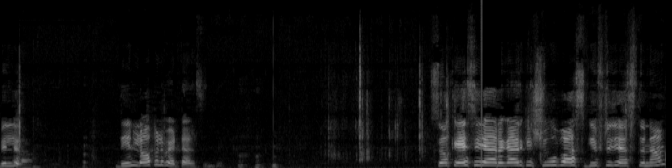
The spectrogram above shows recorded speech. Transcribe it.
బిల్లు దీని లోపల పెట్టాల్సింది. సో కేసీఆర్ గారికి షూ బాక్స్ గిఫ్ట్ చేస్తున్నాం.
